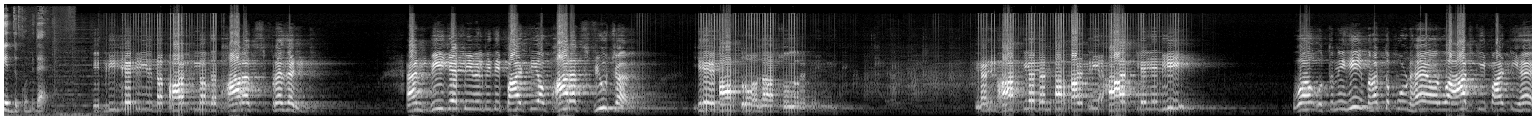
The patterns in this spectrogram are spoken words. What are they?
ಗೆದ್ದುಕೊಂಡಿದೆ. BJP is the party of the Bharat's present. And BJP will be the party of Bharat's future. ये बात 2016 में कही यानी भारतीय जनता पार्टी आज के लिए भी वह उतनी ही महत्वपूर्ण है और वह आज की पार्टी है।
